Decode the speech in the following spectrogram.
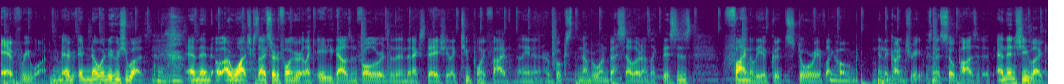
everyone mm-hmm. from every, and no one knew who she was mm-hmm. and then oh, i watched because i started following her at like 80000 followers and then the next day she had like 2.5 million and her book's the number one bestseller and i was like this is finally a good story of like hope in the country and it's so positive. positive and then she like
